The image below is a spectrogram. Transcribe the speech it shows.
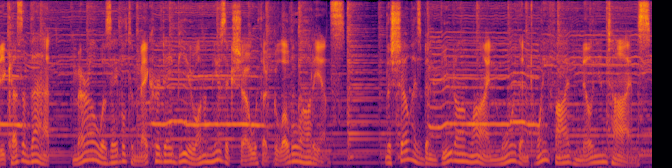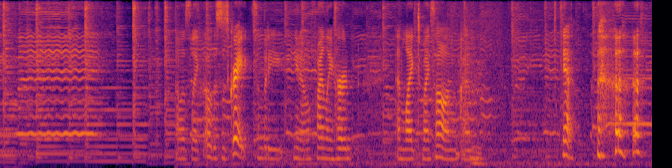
Because of that, Merrill was able to make her debut on a music show with a global audience. The show has been viewed online more than 25 million times. I was like, oh, this is great. Somebody, you know, finally heard and liked my song. And mm-hmm. yeah.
